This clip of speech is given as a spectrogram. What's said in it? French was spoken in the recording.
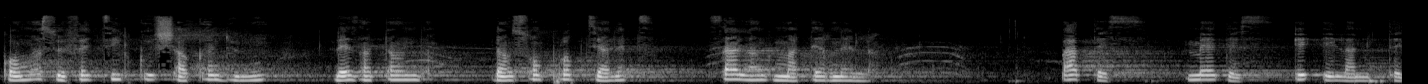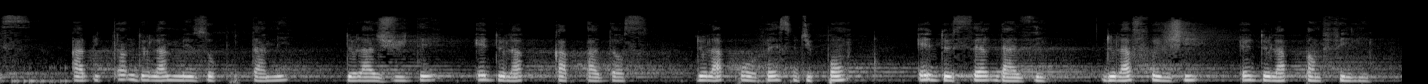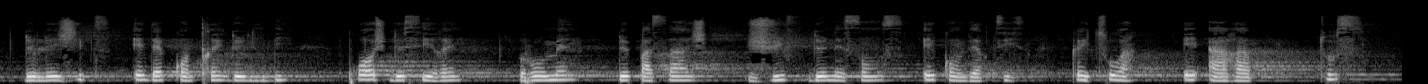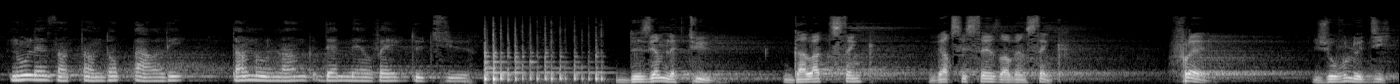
Comment se fait-il que chacun de nous les entende dans son propre dialecte, sa langue maternelle? Pates, Médes et Élamites, habitants de la Mésopotamie, de la Judée et de la Cappadoce, de la province du Pont et de celle d'Asie, de la Phrygie et de la Pamphylie, de l'Égypte et des contrées de Libye, proches de Cyrène, romains de passage, juifs de naissance et convertis, chrétois et arabes, tous nous les entendons parler dans nos langues des merveilles de Dieu. Deuxième lecture. Galates 5, versets 16 à 25. Frères, je vous le dis,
